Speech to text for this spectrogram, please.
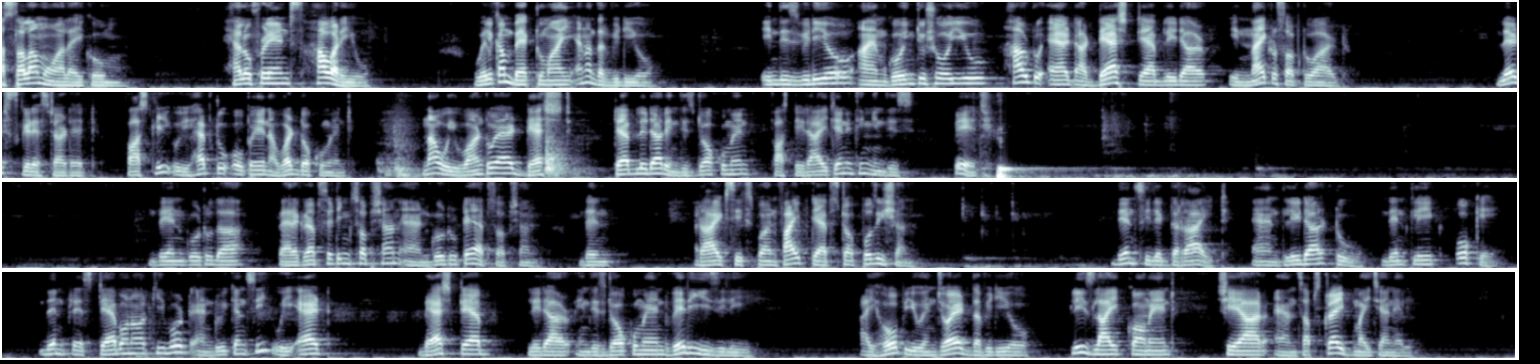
Assalamu alaikum. Hello friends, how are you? Welcome back to my another video. In this video, I am going to show you how to add a dash tab leader in Microsoft Word. Let's get started. Firstly, we have to open a Word document. Now we want to add dash tab leader in this document. Firstly, write anything in this page. Then go to the paragraph settings option and go to tabs option. Then write 6.5 tab stop position. Then select the right and leader 2 then click ok. Then press tab on our keyboard and we can see we add dash tab leader in this document very easily. I hope you enjoyed the video. Please like comment share and subscribe my channel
